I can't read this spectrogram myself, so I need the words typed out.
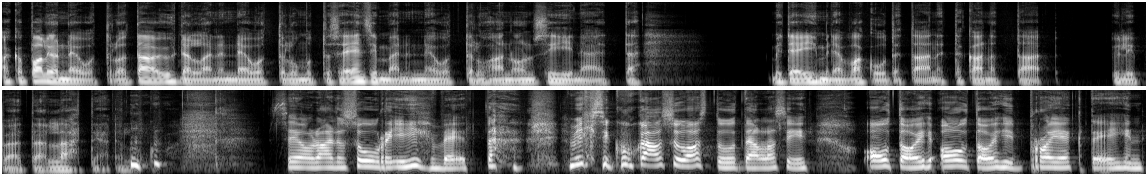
aika paljon neuvottelua. Tämä on yhdenlainen neuvottelu, mutta se ensimmäinen neuvotteluhan on siinä, että miten ihminen vakuutetaan, että kannattaa ylipäätään lähteä elokuvaan. se on aina suuri ihme, että miksi kukaan suostuu tällaisiin outoihin, outoihin projekteihin,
